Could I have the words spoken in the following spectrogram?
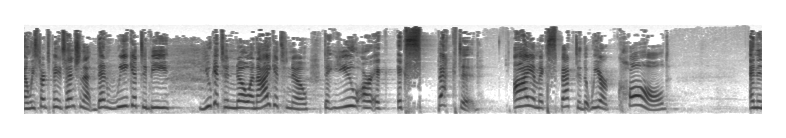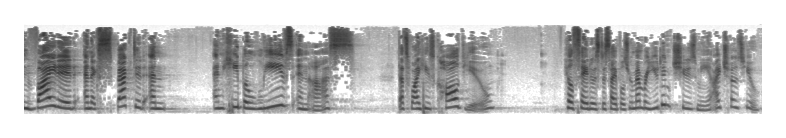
and we start to pay attention to that, then we get to be, you get to know, and I get to know that you are expected. I am expected that we are called and invited and expected, and, and he believes in us. That's why he's called you. He'll say to his disciples, Remember, you didn't choose me, I chose you.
